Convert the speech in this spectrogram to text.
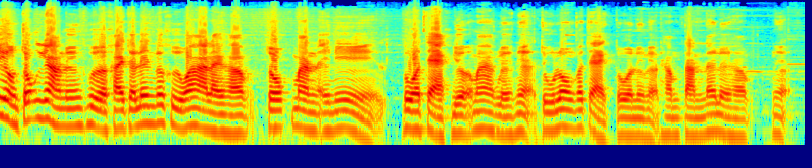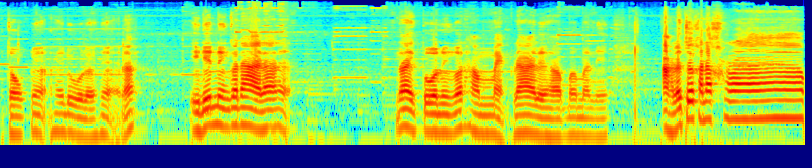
ดีของโจ๊กอีกอย่างหนึ่งเผื่อใครจะเล่นก็คือว่าอะไรครับ โจ๊กมันไอ้นี่ตัวแจกเยอะมากเลยเนี่ย จูโล่งก็แจกตัวหนึ่งเนี่ยทำตันได้เลยครับ เนี่ยโจ๊กเนี่ยให้ดูเลยเนี่ยนะอีกนิดนึงก็ได้แล้วเนี่ยได้อีกตัวหนึ่งก็ทำแม็กได้เลยครับประมาณนี้ อะแล้วเจอกันนะครับ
